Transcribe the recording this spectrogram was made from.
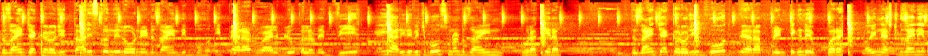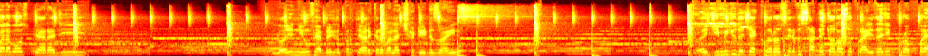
ਡਿਜ਼ਾਈਨ ਚੈੱਕ ਕਰੋ ਜੀ ਤਾਰੀਫ ਕਰਨ ਦੀ ਲੋੜ ਨਹੀਂ ਡਿਜ਼ਾਈਨ ਦੀ ਬਹੁਤ ਹੀ ਪਿਆਰਾ ਰਾਇਲ ਬਲੂ ਕਲਰ ਦੇ ਵੀ ਇਹ ਆਰੀ ਦੇ ਵਿੱਚ ਬਹੁਤ ਸੋਹਣਾ ਡਿਜ਼ਾਈਨ ਪੂਰਾ ਘੇਰਾ। ਡਿਜ਼ਾਈਨ ਚੈੱਕ ਕਰੋ ਜੀ ਬਹੁਤ ਪਿਆਰਾ ਪ੍ਰਿੰਟਿੰਗ ਦੇ ਉੱਪਰ। ਲੋ ਜੀ ਨੈਕਸਟ ਡਿਜ਼ਾਈਨ ਇਹ ਵਾਲਾ ਬਹੁਤ ਪਿਆਰਾ ਜੀ। ਲੋ ਜੀ ਨਿਊ ਫੈਬਰਿਕ ਦੇ ਉੱਪਰ ਤਿਆਰ ਕਰਨ ਵਾਲਾ ਛਟੀ ਡਿਜ਼ਾਈਨ ਲੋ ਜੀ ਜਿਮੀ ਜੂ ਦੇ ਚੈੱਕ ਕਰੋ, ਸਿਰਫ 1450 ਪ੍ਰਾਈਸ ਦਾ ਜੀ ਪ੍ਰੋਪਰ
